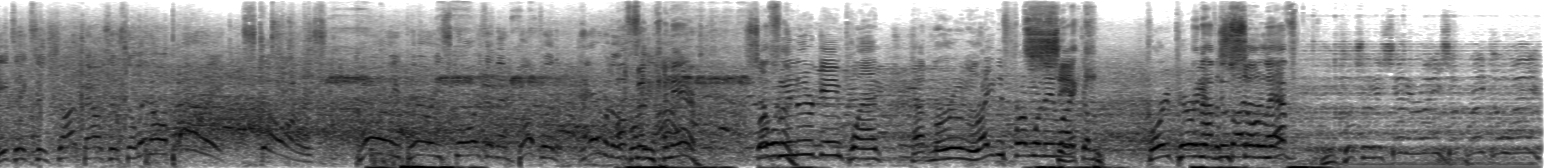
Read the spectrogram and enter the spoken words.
He takes his shot, bounces to Lino. Perry scores. Corey Perry scores, and then Byfuglien hammered him from Byfuglien, come behind. here. Selling into their game plan, have Maroon right in front where they Sick. like them. Corey Perry Don't at have the no side soul of the left. He puts it the center ice, a breakaway.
